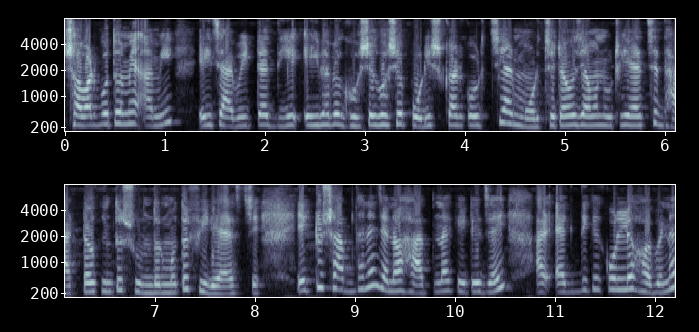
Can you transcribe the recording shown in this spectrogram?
সবার প্রথমে আমি এই চাবিটা দিয়ে এইভাবে ঘষে ঘষে পরিষ্কার করছি আর মরচেটাও যেমন উঠে যাচ্ছে, ধারটাও কিন্তু সুন্দর মতো ফিরে আসছে। একটু সাবধানে যেন হাত না কেটে যায়, আর একদিকে করলে হবে না,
